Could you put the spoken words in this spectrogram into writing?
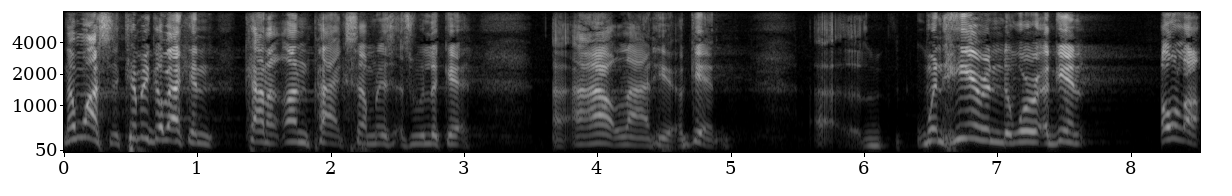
Now, watch this. Can we go back and kind of unpack some of this as we look at uh, our outline here? Again, when hearing the word, again, Ola,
